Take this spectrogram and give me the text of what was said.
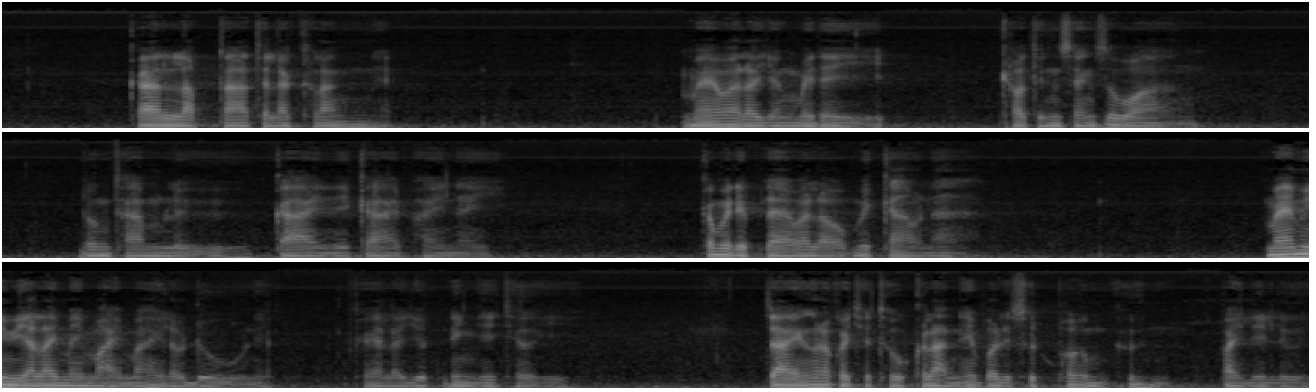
ๆ การหลับตาแต่ละครั้งเนี่ยแม้ว่าเรายังไม่ได้ เข้าถึงแสงสว่าง ดวงธรรมหรือกายในกายภายใน ก็ไม่ได้แปลว่าเราไม่ก้าวหน้า แม้ไม่มีอะไรใหม่ ๆ มาให้เราดูเนี่ยแค่เราหยุดนิ่งเฉยๆใจของเราก็จะถูกกลั่นให้บริสุทธิ์เพิ่มขึ้นไปเรื่อย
